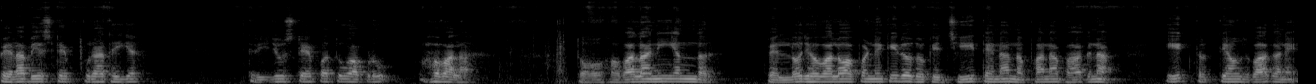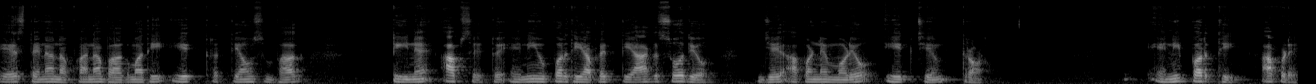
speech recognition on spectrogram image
પહેલાં બે સ્ટેપ પૂરા થઈ ગયા. ત્રીજું સ્ટેપ હતું આપણું હવાલા. તો હવાલાની અંદર પહેલો જ હવાલો આપણને કીધો હતો કે જી તેના નફાના ભાગના એક તૃત્યાંશ ભાગ અને એસ તેના નફાના ભાગમાંથી એક તૃત્યાંશ ભાગ ટીને આપશે. તો એની ઉપરથી આપણે ત્યાગ શોધ્યો, જે આપણને મળ્યો એક જેમ ત્રણ. એની પરથી આપણે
